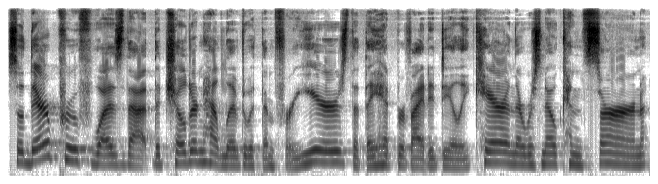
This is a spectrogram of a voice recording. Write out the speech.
So their proof was that the children had lived with them for years, that they had provided daily care, and there was no concern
